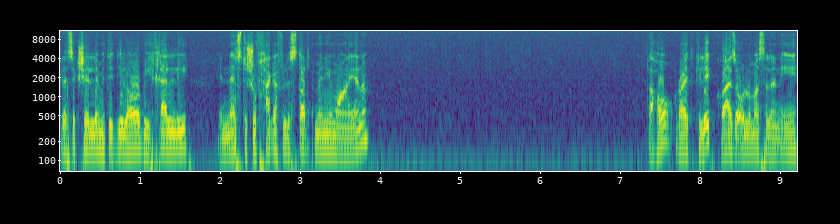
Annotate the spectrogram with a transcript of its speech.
Classic Shell Limited دي اللي هو بيخلي الناس تشوف حاجة في ال start menu معينة. اهو right click وعايز أقول له مثلا إيه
